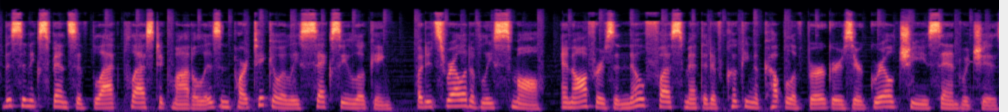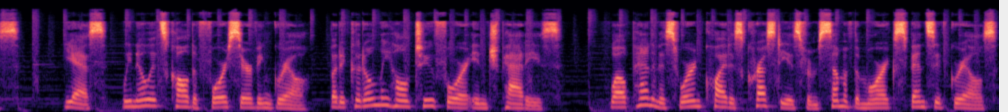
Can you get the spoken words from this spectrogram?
This inexpensive black plastic model isn't particularly sexy looking, but it's relatively small and offers a no-fuss method of cooking a couple of burgers or grilled cheese sandwiches. Yes, we know it's called a four-serving grill, but it could only hold two 4-inch patties. While paninis weren't quite as crusty as from some of the more expensive grills,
